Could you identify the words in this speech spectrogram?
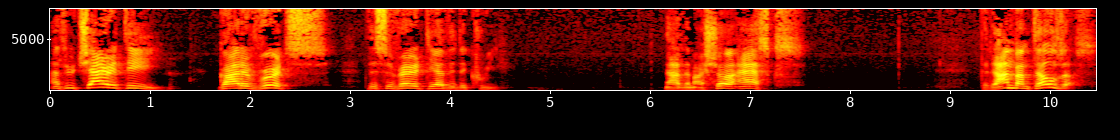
and through charity, God averts the severity of the decree. Now the Masha asks, the Rambam tells us,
